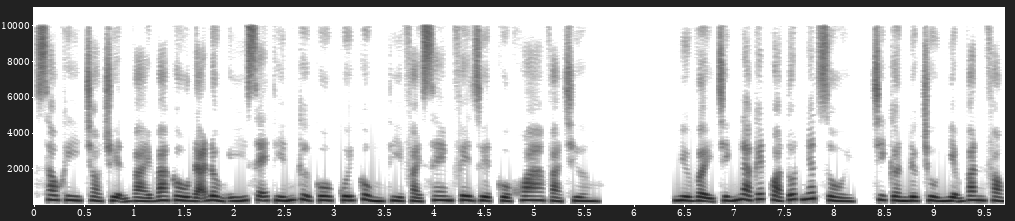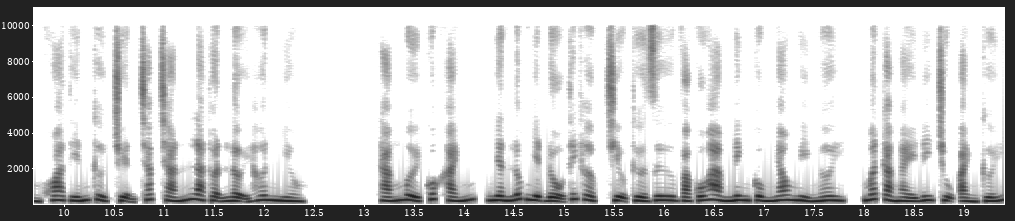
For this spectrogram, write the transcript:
sau khi trò chuyện vài ba câu đã đồng ý sẽ tiến cử cô cuối cùng thì phải xem phê duyệt của khoa và trường. Như vậy chính là kết quả tốt nhất rồi, chỉ cần được chủ nhiệm văn phòng khoa tiến cử chuyện chắc chắn là thuận lợi hơn nhiều. Tháng 10 Quốc Khánh, nhân lúc nhiệt độ thích hợp Triệu Thừa Dư và Cố Hàm Ninh cùng nhau nghỉ ngơi, mất cả ngày đi chụp ảnh cưới,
